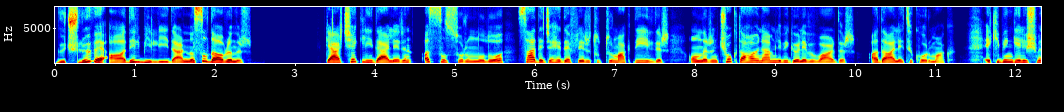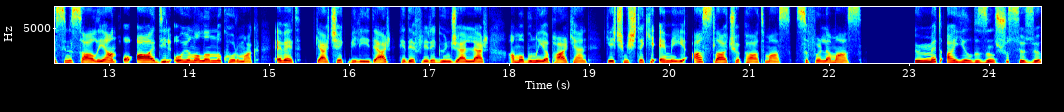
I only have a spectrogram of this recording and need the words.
Güçlü ve adil bir lider nasıl davranır? Gerçek liderlerin asıl sorumluluğu sadece hedefleri tutturmak değildir. Onların çok daha önemli bir görevi vardır. Adaleti korumak. Ekibin gelişmesini sağlayan o adil oyun alanını korumak. Evet, gerçek bir lider hedefleri günceller ama bunu yaparken geçmişteki emeği asla çöpe atmaz, sıfırlamaz. Ümmet Ay Yıldız'ın şu sözü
